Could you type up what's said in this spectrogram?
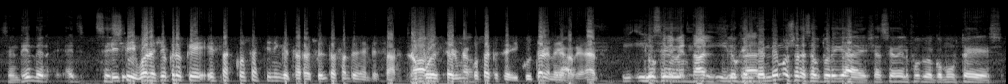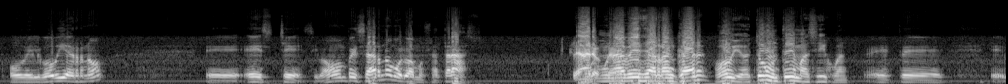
¿Se entienden? Se... Sí, sí, bueno, yo creo que esas cosas tienen que estar resueltas antes de empezar. No, puede ser una cosa que se discuta en el medio claro. campeonato. Y, y, lo, que, y, y lo que entendemos a las autoridades, ya sea del fútbol como ustedes o del gobierno, eh, es, che, si vamos a empezar, no volvamos atrás. Claro, Una claro. vez de arrancar, obvio, esto es un tema, sí, Juan. Este, eh,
